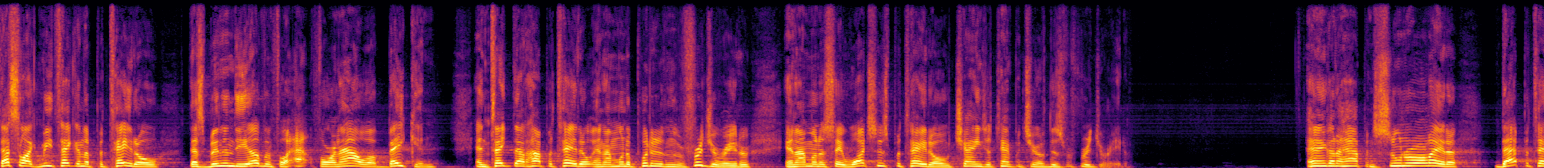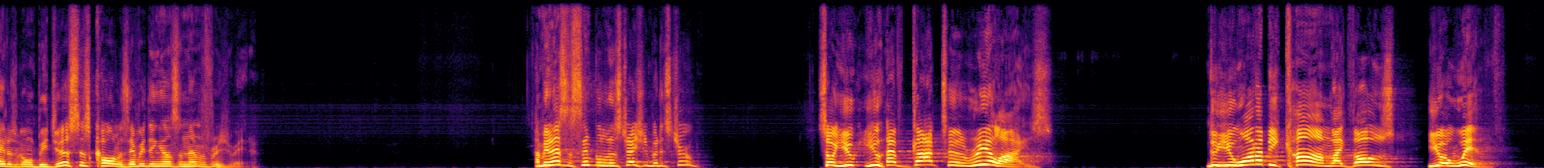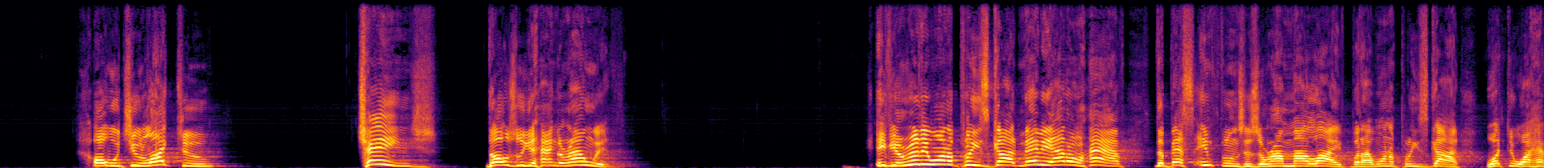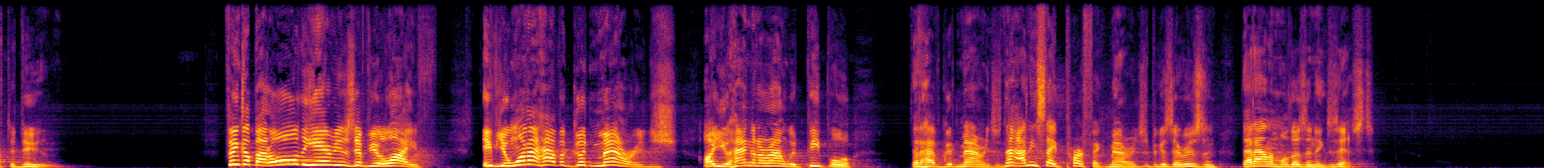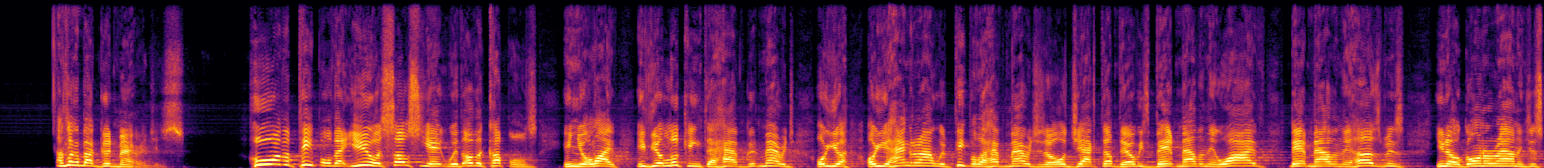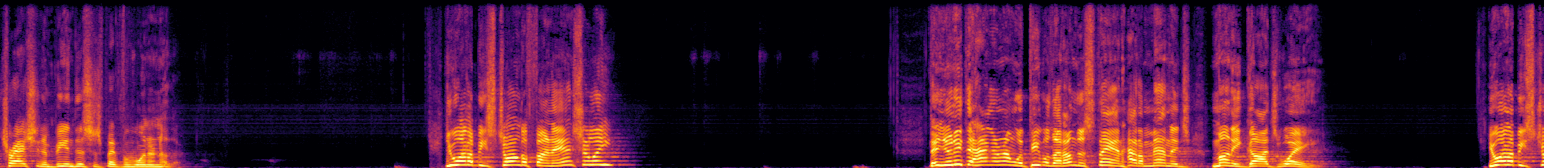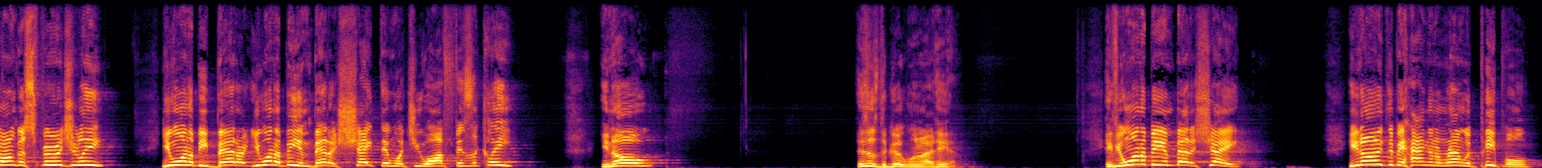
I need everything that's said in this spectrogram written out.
That's like me taking a potato that's been in the oven for, for an hour, bacon, and take that hot potato and I'm gonna put it in the refrigerator and I'm gonna say, watch this potato change the temperature of this refrigerator. It ain't gonna happen. Sooner or later, that potato is gonna be just as cold as everything else in that refrigerator. I mean, that's a simple illustration, but it's true. So you, you have got to realize do you want to become like those you're with? Or would you like to change those who you hang around with? If you really want to please God, maybe I don't have the best influences around my life, but I want to please God. What do I have to do? Think about all the areas of your life. If you want to have a good marriage, are you hanging around with people that have good marriages? Now, I didn't say perfect marriages because there isn't, that animal doesn't exist. I'm talking about good marriages. Who are the people that you associate with other couples in your life if you're looking to have good marriage? Or you're, or you're hanging around with people that have marriages that are all jacked up, they're always bad mouthing their wives, bad mouthing their husbands, you know, going around and just trashing and being disrespectful for one another. You want to be stronger financially? Then you need to hang around with people that understand how to manage money God's way. You want to be stronger spiritually? You want to be better? You want to be in better shape than what you are physically? You know, this is the good one right here. If you want to be in better shape, you don't need to be hanging around with people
